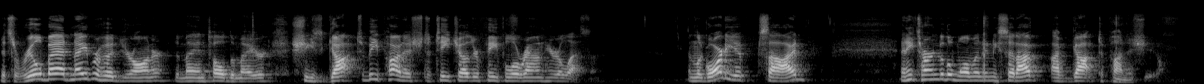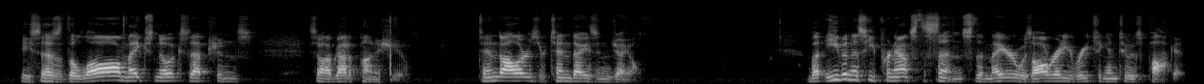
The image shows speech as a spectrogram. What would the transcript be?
It's a real bad neighborhood, Your Honor, the man told the mayor. She's got to be punished to teach other people around here a lesson. And LaGuardia sighed, and he turned to the woman and he said, I've, I've got to punish you. He says, The law makes no exceptions, so I've got to punish you. $10 or 10 days in jail. But even as he pronounced the sentence, the mayor was already reaching into his pocket,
